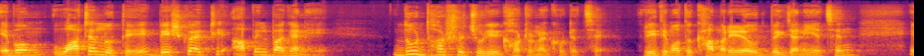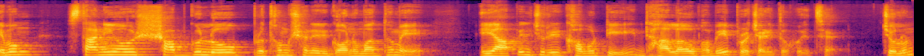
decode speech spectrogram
এবং ওয়াটারলোতে বেশ কয়েকটি আপেল বাগানে দুর্ধর্ষ চুরির ঘটনা ঘটেছে। রীতিমতো খামারিরা উদ্বেগ জানিয়েছেন এবং স্থানীয় সবগুলো প্রথম সারির গণমাধ্যমে এই আপেল চুরির খবরটি ঢালাওভাবে প্রচারিত হয়েছে। চলুন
